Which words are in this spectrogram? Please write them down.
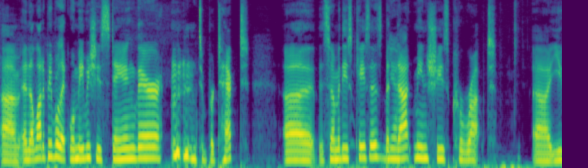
Um, and a lot of people are like, well, maybe she's staying there to protect uh, some of these cases, but Yeah. that means she's corrupt. Uh, you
